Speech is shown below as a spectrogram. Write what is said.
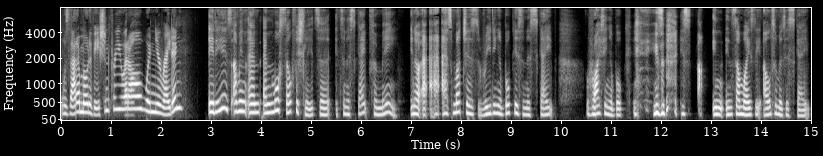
Was that a motivation for you at all when you're writing? It is. I mean, and and more selfishly, it's a it's an escape for me. You know, a, a, as much as reading a book is an escape, writing a book is is uh, in in some ways the ultimate escape.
